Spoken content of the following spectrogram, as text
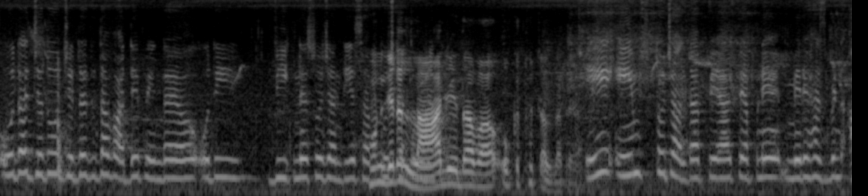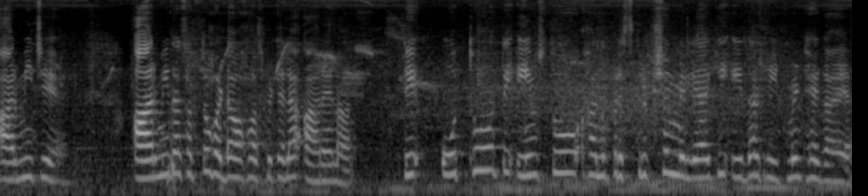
ਉਹਦਾ ਜਦੋਂ ਜਿੱਦਾਂ ਜਿੱਦਾਂ ਵਾਧੇ ਪੈਂਦਾ ਆ ਉਹਦੀ ਵੀਕਨੈਸ ਹੋ ਜਾਂਦੀ ਹੈ ਸਭ ਹੁਣ ਜਿਹੜਾ ਖਤਮ ਹੋ ਇਲਾਜ ਇਹਦਾ ਵਾ ਉਹ ਕਿੱਥੋਂ ਚੱਲਦਾ ਪਿਆ। ਇਹ ਏਮਸ ਤੋਂ ਚੱਲਦਾ ਪਿਆ ਤੇ ਆਪਣੇ ਮੇਰੇ ਹਸਬੰਡ ਆਰਮੀ 'ਚ ਹੈ। ਆਰਮੀ ਦਾ ਸਭ ਤੋਂ ਵੱਡਾ ਹਸਪੀਟਲ ਹੈ ਆਰਐਨਆਰ ਤੇ ਉਥੋਂ ਤੇ ਏਮਸ ਤੋਂ ਸਾਨੂੰ ਪ੍ਰੈਸਕ੍ਰਿਪਸ਼ਨ ਮਿਲਿਆ ਕਿ ਇਹਦਾ ਟ੍ਰੀਟਮੈਂਟ ਹੈਗਾ ਆ।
